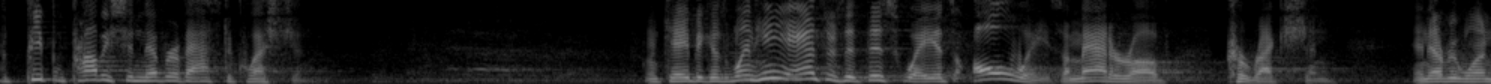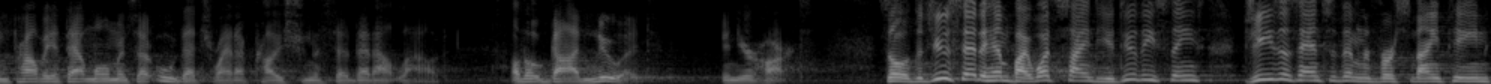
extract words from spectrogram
the people probably should never have asked a question. Okay, because when he answers it this way, it's always a matter of correction. And everyone probably at that moment said, Ooh, that's right, I probably shouldn't have said that out loud. Although God knew it in your heart. So the Jews said to him, By what sign do you do these things? Jesus answered them in verse 19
